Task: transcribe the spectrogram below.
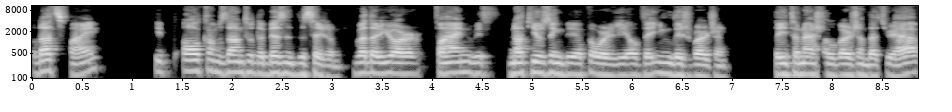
Well, that's fine it all comes down to the business decision whether you are fine with not using the authority of the English version, the international version that you have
